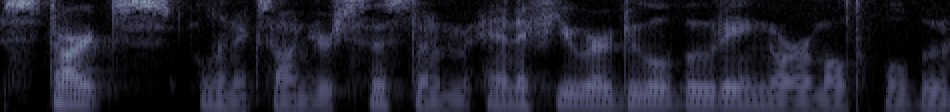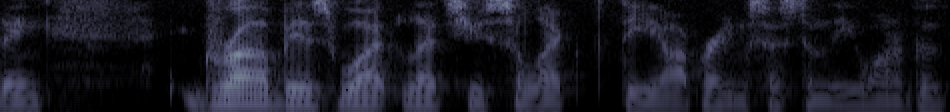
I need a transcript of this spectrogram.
starts Linux on your system. And if you are dual booting or multiple booting, Grub is what lets you select the operating system that you want to boot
